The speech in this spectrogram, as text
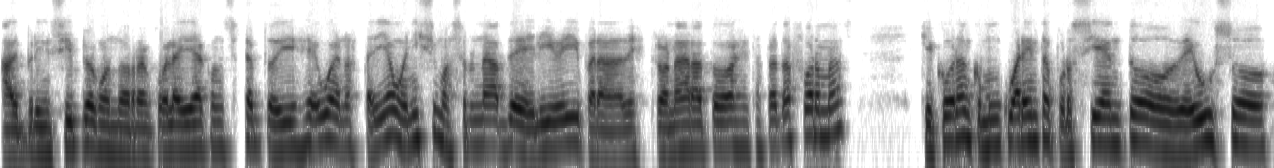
al principio cuando arrancó la idea concepto, dije, bueno, estaría buenísimo hacer una app de delivery para destronar a todas estas plataformas que cobran como un 40% de uso,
